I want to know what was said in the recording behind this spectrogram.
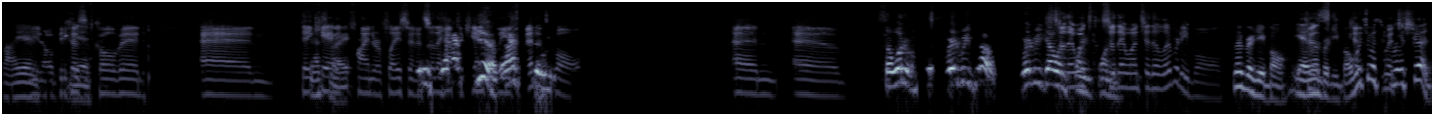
Oh, yeah. you know because Yeah. of covid and they That's can't right. find a replacement, and so they have to cancel the Independence Bowl. And uh, So what? Where'd we go? Where'd we go so in they went. 2020? So they went to the Liberty Bowl. Liberty Bowl. yeah, Liberty Bowl, which was which- was good.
